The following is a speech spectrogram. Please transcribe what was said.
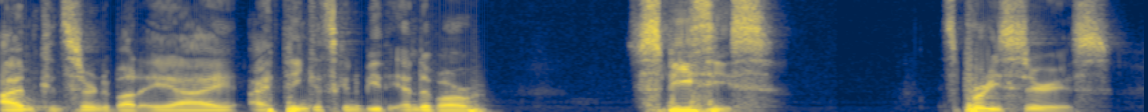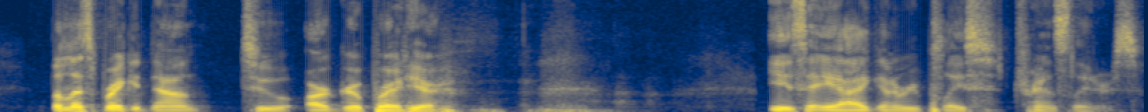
I'm concerned about AI. I think it's going to be the end of our species. It's pretty serious. But let's break it down to our group right here. Is AI going to replace translators?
